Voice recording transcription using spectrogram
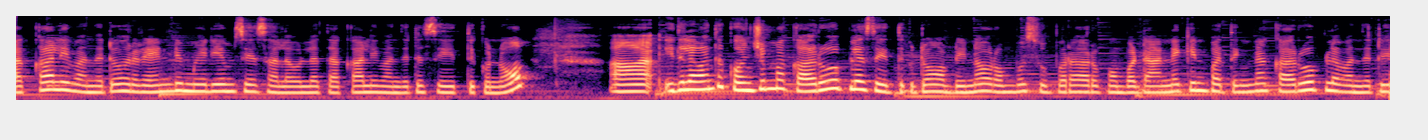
தக்காளி வந்துட்டு ஒரு ரெண்டு மீடியம் சைஸ் அளவில் தக்காளி வந்துட்டு சேர்த்துக்கணும். இதில் வந்து கொஞ்சமாக கருவேப்பிலை சேர்த்துக்கிட்டோம் அப்படின்னா ரொம்ப சூப்பராக இருக்கும். பட் அன்னைக்குன்னு பார்த்திங்கன்னா கருவேப்பிலை வந்துட்டு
